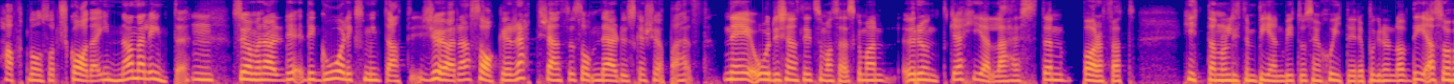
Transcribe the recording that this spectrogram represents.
haft någon sorts skada innan eller inte. Mm. Så jag menar, det, det går liksom inte att göra saker rätt känns det som när du ska köpa häst. Nej, och det känns lite som att här, ska man röntga hela hästen bara för att hitta någon liten benbit och sen skita i det på grund av det. Alltså,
